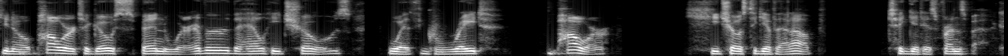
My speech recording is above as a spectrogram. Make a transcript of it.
you know, power to go spend wherever the hell he chose with great power, he chose to give that up to get his friends back.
